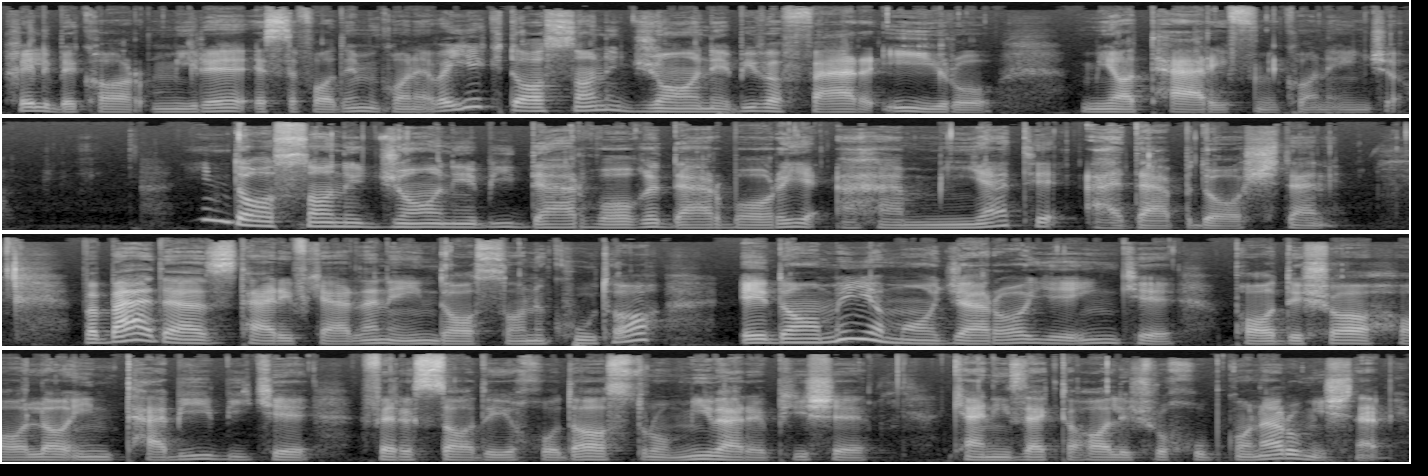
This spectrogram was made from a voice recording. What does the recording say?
خیلی به کار میره استفاده می‌کنه و یک داستان جانبی و فرعی رو میاد تعریف می‌کنه اینجا. این داستان جانبی در واقع درباره اهمیت ادب داشتنه و بعد از تعریف کردن این داستان کوتاه ادامه ماجرای این که پادشاه حالا این طبیبی که فرستاده خداست رو می‌بره پیش کنیزک تا حالش رو خوب کنه رو میشنویم.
